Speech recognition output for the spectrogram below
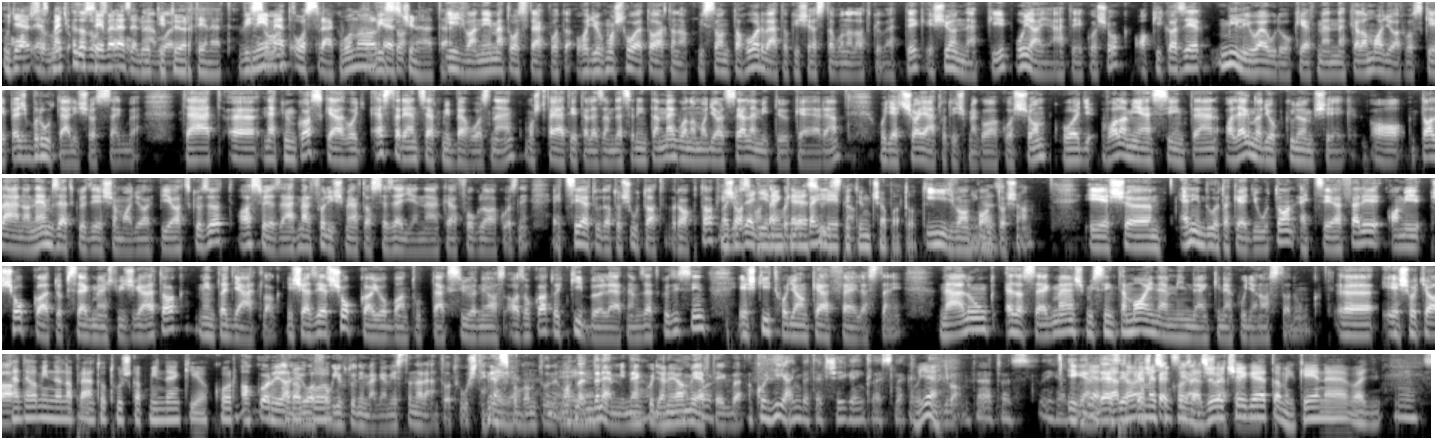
ugye abszolút, ez már 20 évvel ezelőtti volt. történet. Viszont, német, osztrák vonal, viszont, ezt csinálták. Így van, német, osztrák volt, hogy ők most hol tartanak. Viszont a horvátok is ezt a vonalat követték, és jönnek ki olyan játékosok, akik azért millió eurókért mennek el a magyarhoz képest brutális összegbe. Tehát ö, nekünk az kell, hogy ezt a rendszert mi behoznánk, most feltételezem, de szerintem megvan a magyar szellemi tőke erre, hogy egy sajátot is megalkossom, hogy valamilyen szinten a legnagyobb különbség a, talán a nemzetközi és a magyar piac között az, hogy az át már fölismert azt, hogy az egyénnel kell foglalkozni. Egy céltudatos utat raktak, Vagy és az azt egyénen mondták, keresztül hogy építünk csapatot. Így van, Igaz? pontosan. És ö, elindultak egy úton, egy cél felé, ami sokkal több szegmens vizsgáltak, mint a gyátlag. És ezért sokkal jobban tudták szűrni az, azokat, hogy kiből lehet nemzetközi szint, és kit hogyan kell fejleszteni. Nálunk ez a szegmens, mi szinte majdnem mindenkinek ugyanazt adunk. Ö, és hogyha... Hát de ha minden nap rántott hús kap mindenki, akkor... Akkor nagyon abból... jól fogjuk tudni megemészteni a rántott húst, én Igen. ezt fogom tudni igen. mondani, de nem mindenki ugyanolyan akkor, mértékben. Akkor hiánybetegségeink lesznek. Ugye? Így van. Tehát az, igen. igen Ugye? de ezért Tehát, ha hozzá zöldséget, amit kéne, vagy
